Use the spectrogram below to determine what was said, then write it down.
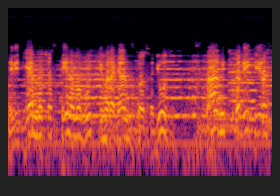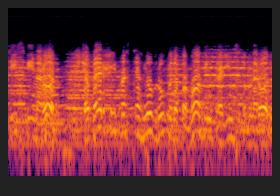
невід'ємна частина могутнього Радянського Союзу, славить великий російський народ, що перший простягнув руку допомоги українському народу.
